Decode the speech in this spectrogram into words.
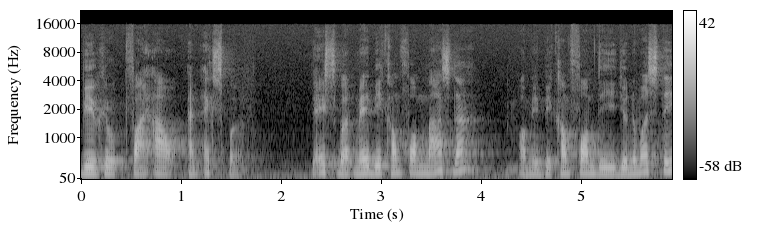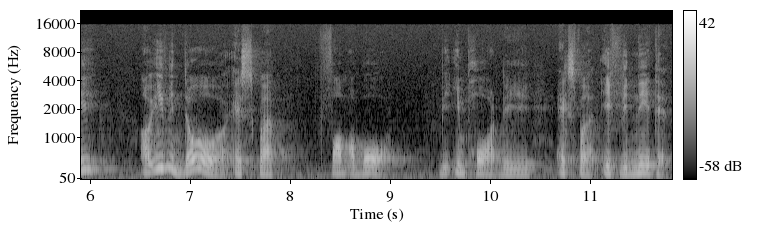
we will find out an expert. The expert maybe come from NASDA, or maybe come from the university, or even though expert from a board we import the expert if we need it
